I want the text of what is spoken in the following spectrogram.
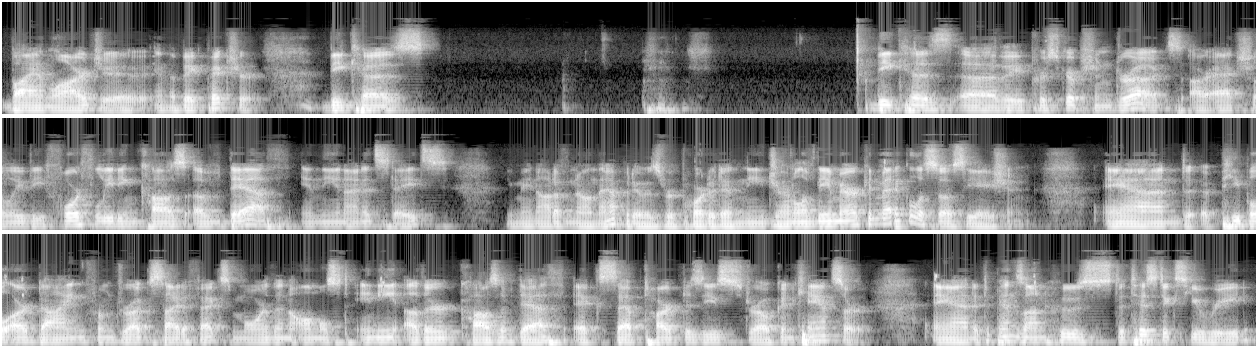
by and large, uh, in the big picture, because because uh, the prescription drugs are actually the fourth leading cause of death in the United States. You may not have known that, but it was reported in the Journal of the American Medical Association. And people are dying from drug side effects more than almost any other cause of death except heart disease, stroke, and cancer. And it depends on whose statistics you read.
